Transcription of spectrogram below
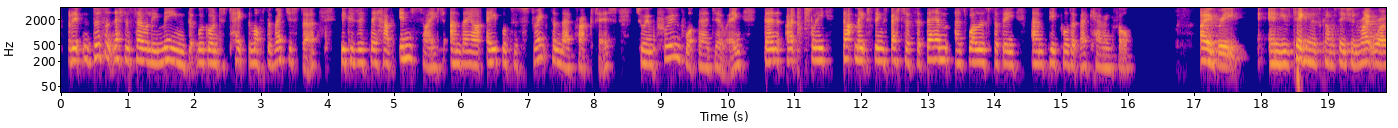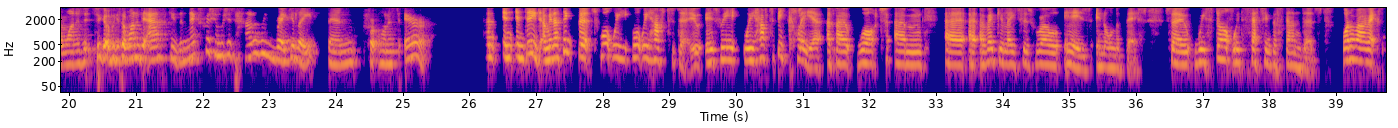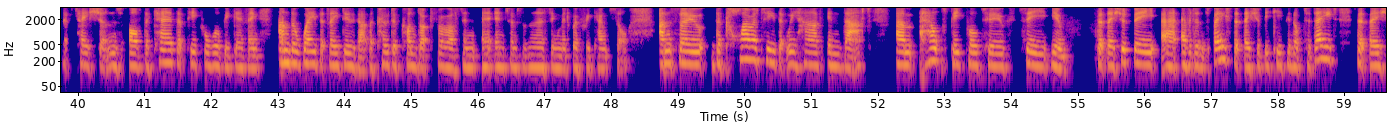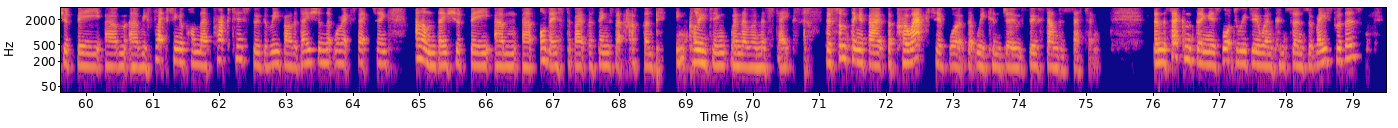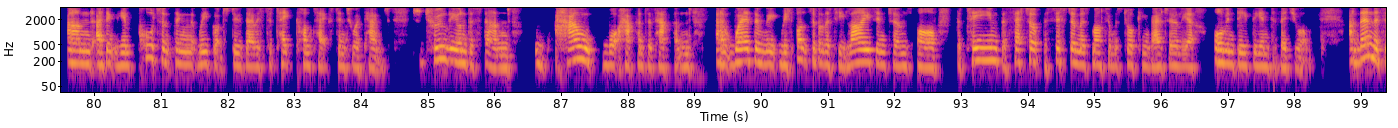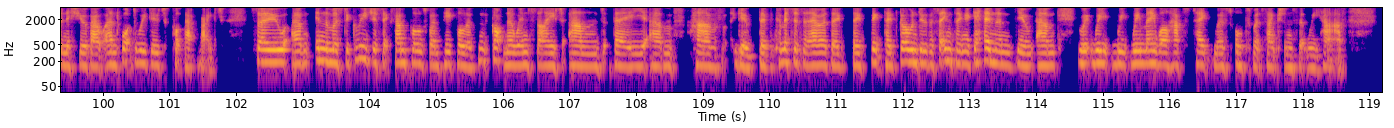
but it doesn't necessarily mean that we're going to take them off the register because if they have insight and they are able to strengthen their practice to improve what they're doing, then actually that makes things better for them as well as for the um, people that they're caring for. I agree. And you've taken this conversation right where I wanted it to go because I wanted to ask you the next question, which is how do we regulate then for honest error? In, indeed, I mean, I think that what we what we have to do is we we have to be clear about what um, a, a, regulator's role is in all of this. So we start with setting the standards. What are our expectations of the care that people will be giving and the way that they do that, the code of conduct for us in, in terms of the Nursing Midwifery Council. And so the clarity that we have in that um, helps people to see, you know, that they should be uh, evidence-based, that they should be keeping up to date, that they should be um, uh, reflecting upon their practice through the revalidation that we're expecting, and they should be um, uh, honest about the things that happen, including when there are mistakes. There's something about the proactive work that we can do through standard setting. Then the second thing is what do we do when concerns are raised with us? And I think the important thing that we've got to do there is to take context into account, to truly understand how what happened has happened and where the re responsibility lies in terms of the team, the setup, the system, as Martin was talking about earlier, or indeed the individual. And then there's an issue about, and what do we do to put that right? So um, in the most egregious examples, when people have got no insight and they um, have, you know, they've committed an error, they, they think they'd go and do the same thing again. And, you know, um, we, we, we may well have to take most ultimate sanctions that we have.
